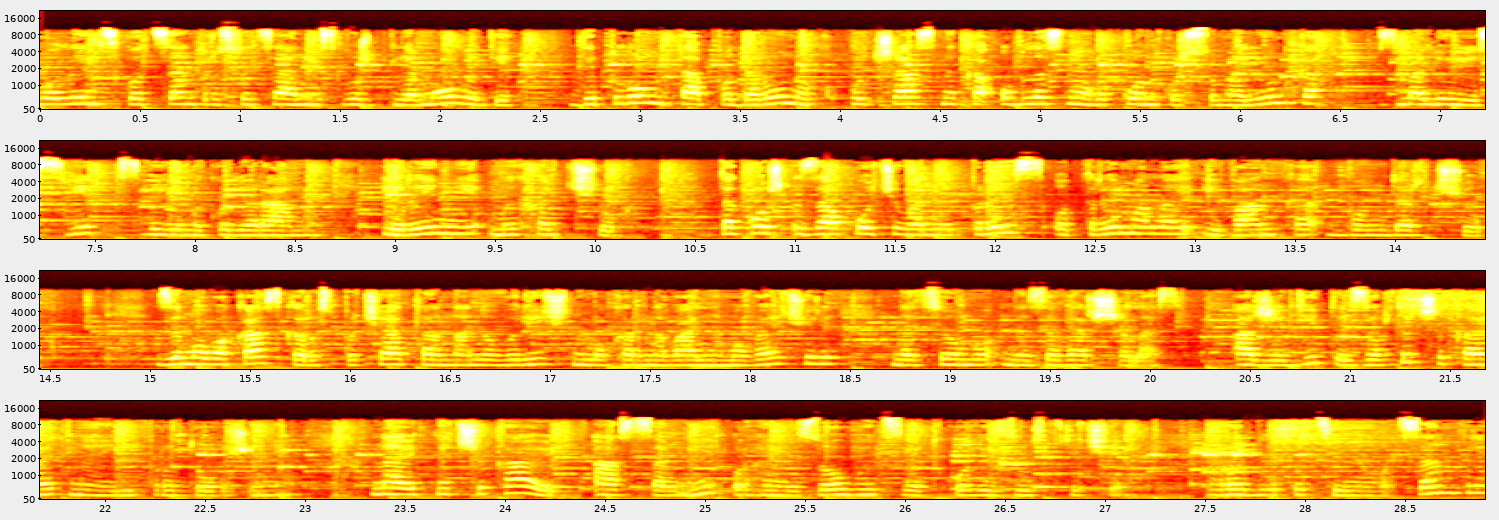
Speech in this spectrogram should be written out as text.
Волинського центру соціальних служб для молоді диплом та подарунок учасника обласного конкурсу малюнка Змалює світ своїми кольорами Ірині Михальчук. Також заохочувальний приз отримала Іванка Бондарчук. Зимова казка, розпочата на новорічному карнавальному вечорі, на цьому не завершилась, адже діти завжди чекають на її продовження. Навіть не чекають, а самі організовують святкові зустрічі. В реабілітаційному центрі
